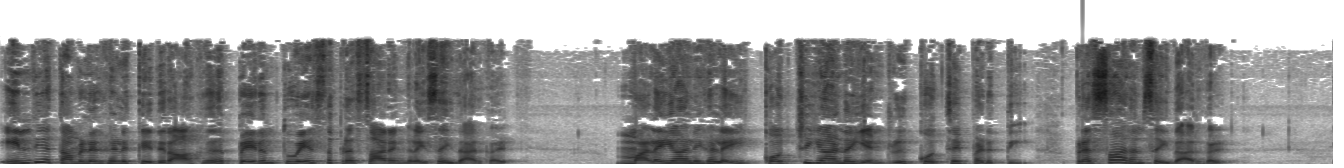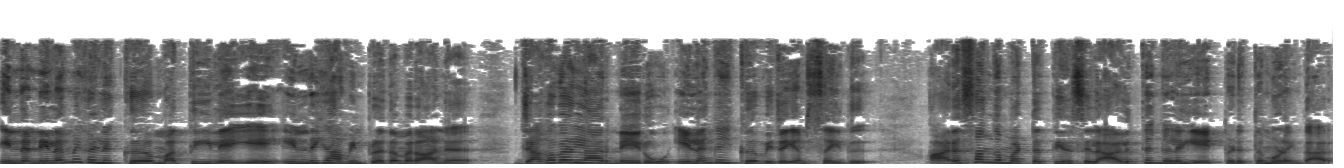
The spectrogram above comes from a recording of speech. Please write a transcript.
இந்திய தமிழர்களுக்கு எதிராக பெரும் துவேச பிரசாரங்களை செய்தார்கள். மலையாளிகளை கொச்சியான என்று கொச்சைப்படுத்தி பிரசாரம் செய்தார்கள். இந்த நிலைமைகளுக்கு மத்தியிலேயே இந்தியாவின் பிரதமரான ஜவஹர்லால் நேரு இலங்கைக்கு விஜயம் செய்து அரசாங்க மட்டத்தில் சில அழுத்தங்களை ஏற்படுத்த முனைந்தார்.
